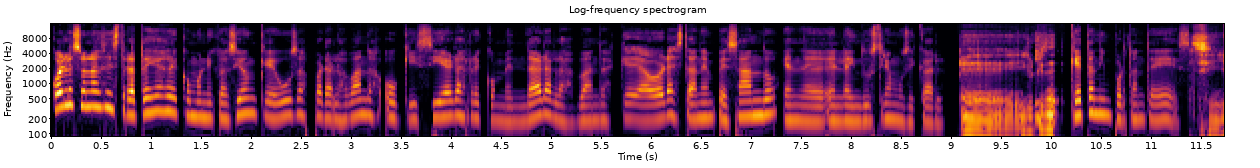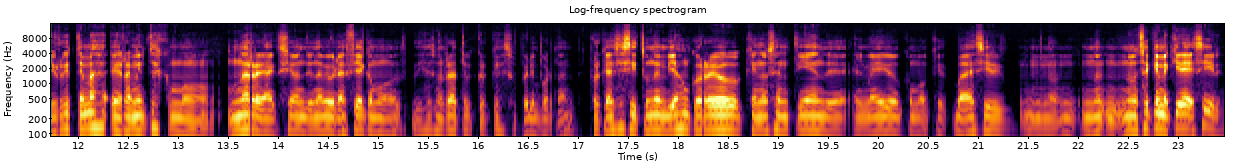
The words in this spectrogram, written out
¿Cuáles son las estrategias de comunicación que usas para las bandas o quisieras recomendar a las bandas que ahora están empezando en, en la industria musical? Eh, ¿Qué tan importante es? Sí, yo creo que temas, herramientas como una redacción de una biografía, como dije hace un rato, creo que es súper importante. Porque a veces si tú no envías un correo que no se entiende, el medio como que va a decir, no, no, no sé qué me quiere decir,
